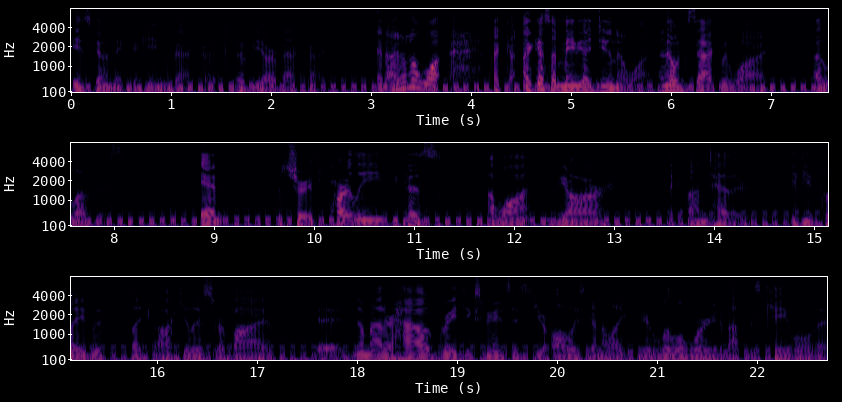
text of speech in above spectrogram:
is going to make a gaming backpack, a VR backpack. And I don't know why. I, I guess I, maybe I do know why. I know exactly why I love this. And sure, it's partly because I want VR like untethered. If you've played with like Oculus or Vive, no matter how great the experience is, you're always gonna like you're a little worried about this cable that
